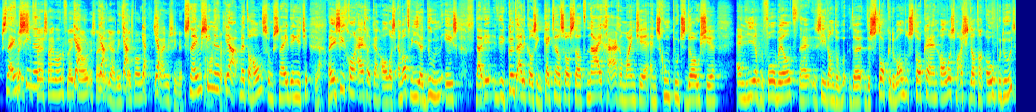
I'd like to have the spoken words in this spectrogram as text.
Snijmachine. Snijmolen, vleesmolen? Ja, ja, ja, niet ja, vleesmolen. Ja, Snijmachine. Snijmachine, Prachtig. ja. Met de hand, zo'n snijdingetje. Ja. Maar je ziet gewoon eigenlijk aan alles. En wat we hier doen is... nou, je, je kunt eigenlijk al zien. Kijk, nou, zoals dat naaigarenmandje en schoenpoetsdoosje. En hier bijvoorbeeld, daar zie je dan de, de, de stokken, de wandelstokken en alles. Maar als je dat dan open doet,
